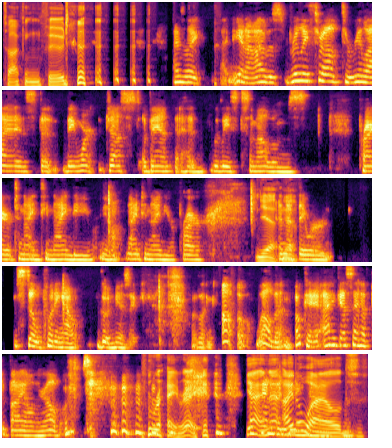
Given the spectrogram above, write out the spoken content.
talking food. I was like, you know, I was really thrilled to realize that they weren't just a band that had released some albums prior to 1990, you know, 1990 or prior, yeah, and yeah. that they were still putting out good music. I was like, oh, well then, okay, I guess I have to buy all their albums. right, right. Yeah, and that Idlewild, that.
